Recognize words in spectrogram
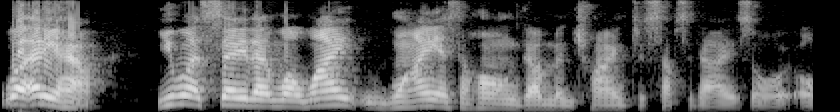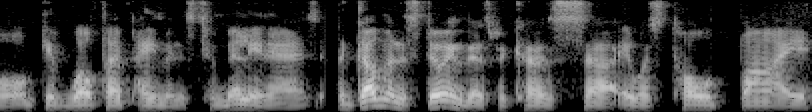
Well, anyhow, you might say that, well, why, why is the Hong Kong government trying to subsidize or, or give welfare payments to millionaires? The government is doing this because uh, it was told by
